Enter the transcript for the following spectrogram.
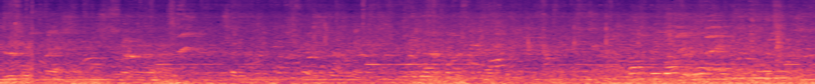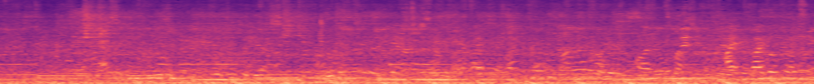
หม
